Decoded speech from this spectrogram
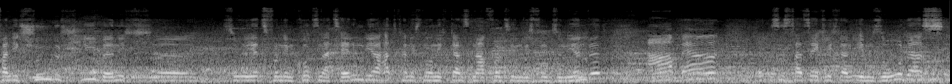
fand ich schön beschrieben. Ich, äh, so jetzt von den kurzen Erzählungen, die er hat, kann ich es noch nicht ganz nachvollziehen, wie es funktionieren wird. Aber es ist tatsächlich dann eben so, dass ähm,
